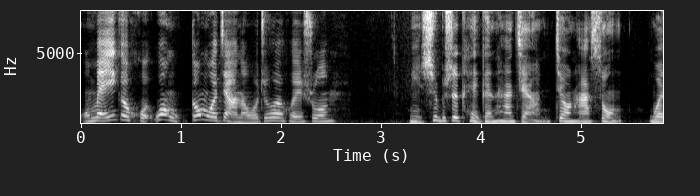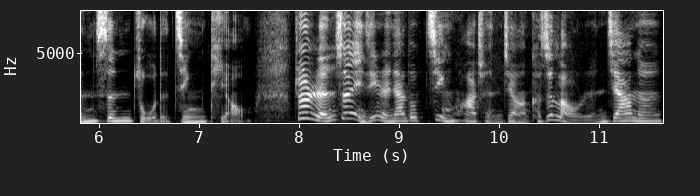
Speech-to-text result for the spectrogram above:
我每一个回问跟我讲的，我就会回说，你是不是可以跟他讲，叫他送文森佐的金条？就是人生已经人家都进化成这样，可是老人家呢，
